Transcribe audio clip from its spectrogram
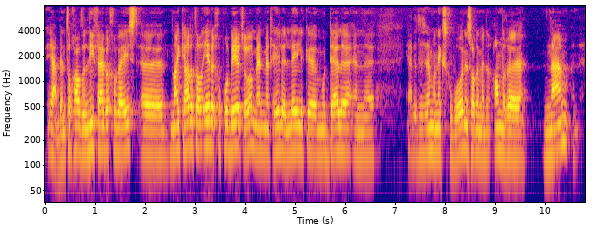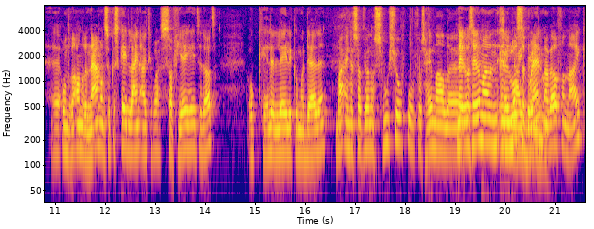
ja, bent toch altijd liefhebber geweest. Eh, Nike had het al eerder geprobeerd hoor, met, met hele lelijke modellen. En eh, ja, dat is helemaal niks geworden. Ze hadden met een andere naam, onder een andere naam, hadden ze ook een skatelijn uitgebracht. Xavier heette dat. Ook hele lelijke modellen. Maar en er zat wel een swoosh op of was helemaal... eh, nee, dat was helemaal een, een losse brand, maar wel van Nike.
